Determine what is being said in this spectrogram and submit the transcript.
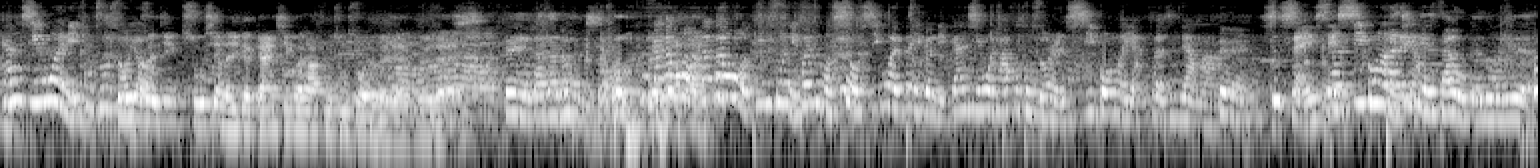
甘心为你付出所有。最近出现了一个甘心为他付出所有的人，对不对？对，大家都很熟。刚刚我刚刚我听说你会这么瘦，是因为被一个你甘心为他付出所有人吸光了养分，是这样吗？。对，是谁？谁吸光了你的养分？年才五个多月。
